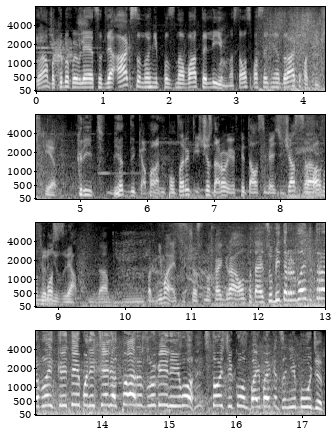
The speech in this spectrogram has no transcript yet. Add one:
да. BKB появляется для Акса, но не поздновато ли. Осталась последняя драка фактически. Крит, бедный кабан, полторы тысячи здоровья впитал в себя сейчас. а, Кабан вот умер мост- не зря. Да, поднимается сейчас на хайгра. Он пытается убить Terrorblade. Terrorblade, криты полетели от пары, срубили его. 100 секунд, байбекаться не будет.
